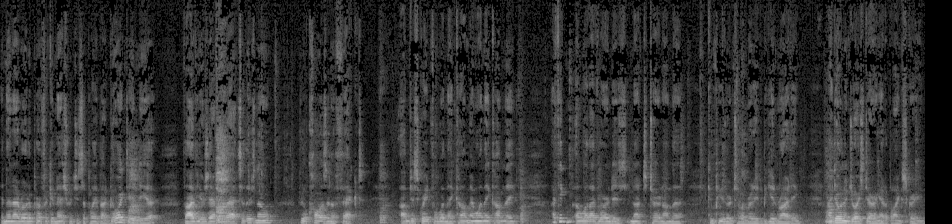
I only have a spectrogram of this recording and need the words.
And then I wrote A Perfect Ganesh, which is a play about going to India five years after that. So there's no real cause and effect. I'm just grateful when they come. And when they come, they. I think uh, what I've learned is not to turn on the computer until I'm ready to begin writing. I don't enjoy staring at a blank screen.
